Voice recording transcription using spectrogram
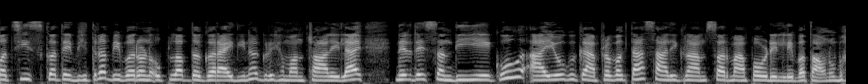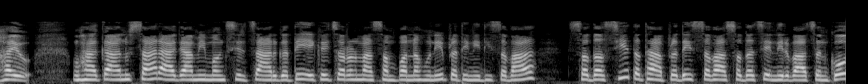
पच्चीस गते भित्र विवरण उपलब्ध गराइदिन गृह मन्त्रालयलाई निर्देशन दिइएको आयोगका प्रवक्ता शालिग्राम शर्मा पौडेलले बताउनुभयो। उहाँका अनुसार आगामी मंगिर चार गते एकै चरणमा सम्पन्न हुने प्रतिनिधि सभा सदस्य तथा प्रदेशसभा सदस्य निर्वाचनको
